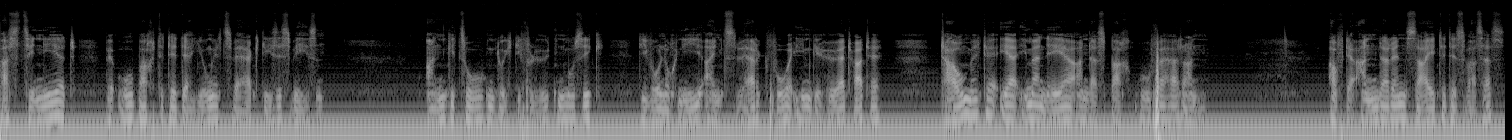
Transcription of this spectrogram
Fasziniert beobachtete der junge Zwerg dieses Wesen angezogen durch die Flötenmusik, die wohl noch nie ein Zwerg vor ihm gehört hatte, taumelte er immer näher an das Bachufer heran. Auf der anderen Seite des Wassers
